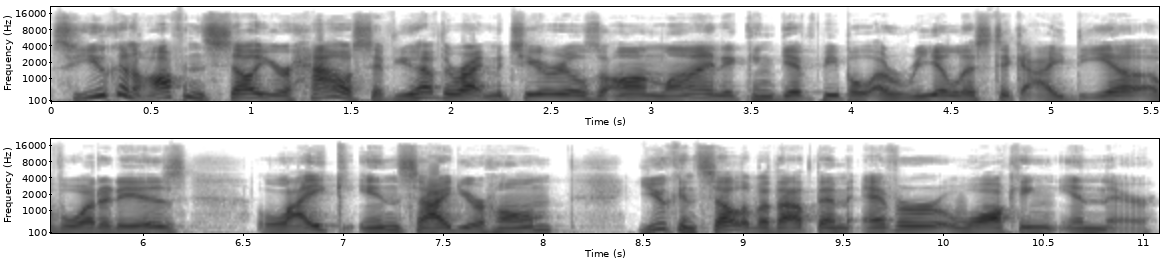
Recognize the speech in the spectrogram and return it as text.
So you can often sell your house if you have the right materials online. It can give people a realistic idea of what it is like inside your home, you can sell it without them ever walking in there.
